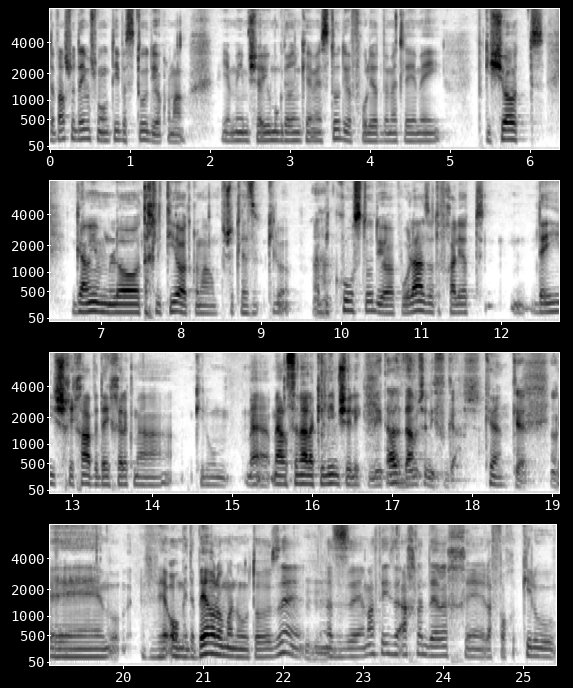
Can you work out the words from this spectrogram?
דבר שהוא די משמעותי בסטודיו, כלומר, ימים שהיו מוגדרים כימי סטודיו הפכו להיות באמת לימי פגישות, גם אם לא תכליתיות, כלומר, פשוט לז... כאילו, Aha. הביקור סטודיו, הפעולה הזאת הפכה להיות די שכיחה ודי חלק מה... כאילו, מה, מארסנל הכלים שלי. נהיית אז... אדם שנפגש. כן. כן, אוקיי. ו... או מדבר על אומנות או זה, mm-hmm. אז אמרתי, זה אחלה דרך להפוך, כאילו...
